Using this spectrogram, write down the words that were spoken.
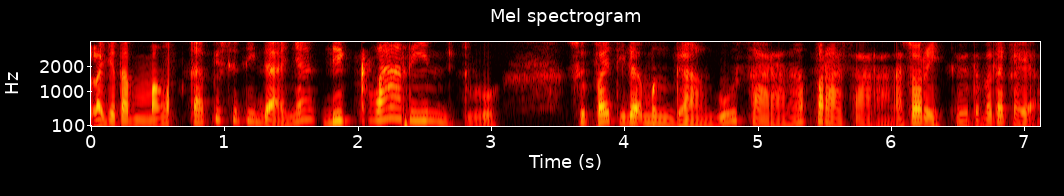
lagi tak membangun tapi setidaknya dikelarin gitu loh. Supaya tidak mengganggu sarana prasarana. Sorry lebih tepatnya kayak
